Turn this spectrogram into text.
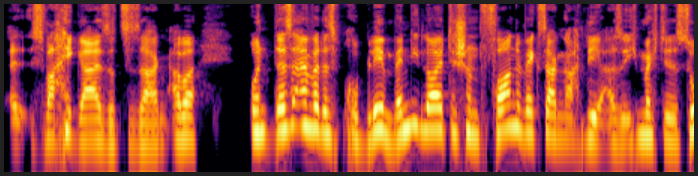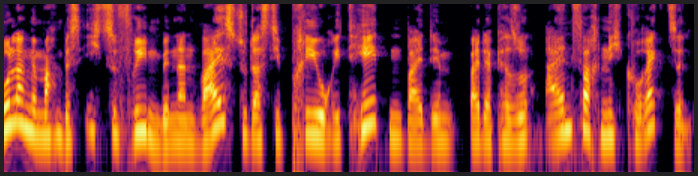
äh, es war egal sozusagen, aber Und das ist einfach das Problem. Wenn die Leute schon vorneweg sagen, ach nee, also ich möchte das so lange machen, bis ich zufrieden bin, dann weißt du, dass die Prioritäten bei dem, bei der Person einfach nicht korrekt sind.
